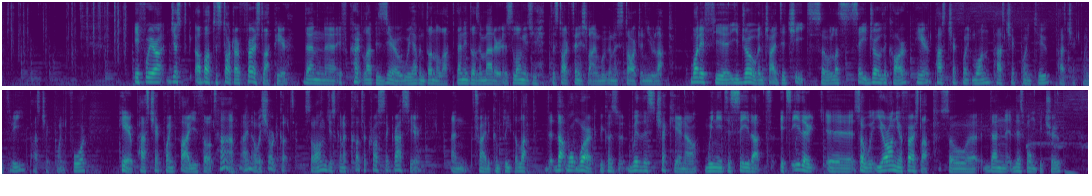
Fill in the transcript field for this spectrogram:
If we are just about to start our first lap here, then uh, if current lap is zero, we haven't done a lap, then it doesn't matter. As long as you hit the start finish line, we're going to start a new lap. What if you, you drove and tried to cheat? So let's say you drove the car here, past checkpoint 1, past checkpoint 2, past checkpoint 3, past checkpoint 4. Here, past checkpoint 5, you thought, huh, I know a shortcut. So I'm just going to cut across the grass here and try to complete the lap. Th that won't work because with this check here now, we need to see that it's either, uh, so you're on your first lap, so uh, then this won't be true.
